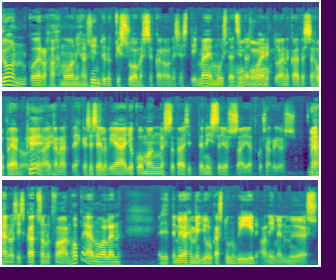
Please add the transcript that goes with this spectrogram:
John koirahahmo on ihan syntynytkin Suomessa kanonisesti. Mä en muista, että sitä olisi mainittu ainakaan tässä Hopeanuolin Okei. aikana, että ehkä se selviää joko mangassa tai sitten niissä jossain jatkosarjoissa. Joo. Mähän on siis katsonut vaan Hopeanuolen ja sitten myöhemmin julkaistun Weed-animen myös.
